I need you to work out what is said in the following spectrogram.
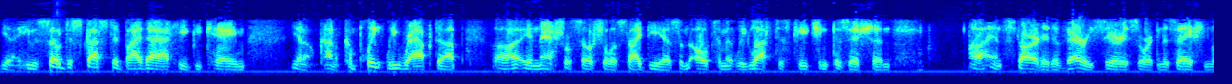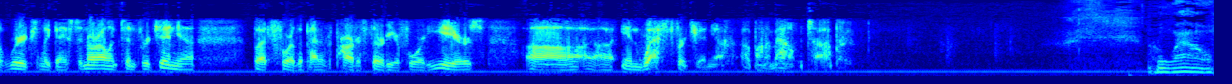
You know, he was so disgusted by that he became you know, kind of completely wrapped up uh, in National Socialist ideas and ultimately left his teaching position uh, and started a very serious organization originally based in Arlington, Virginia, but for the better part of 30 or 40 years uh, uh, in West Virginia, up on a mountaintop. Wow.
